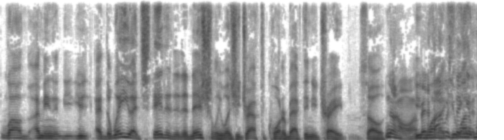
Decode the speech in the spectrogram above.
Well, I mean, you, you uh, the way you had stated it initially was you draft a quarterback, then you trade. So No, no. you but if want I was to move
